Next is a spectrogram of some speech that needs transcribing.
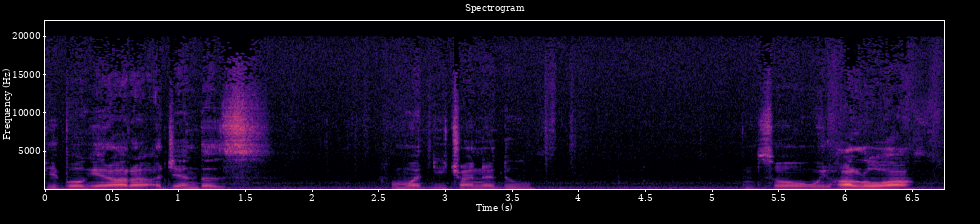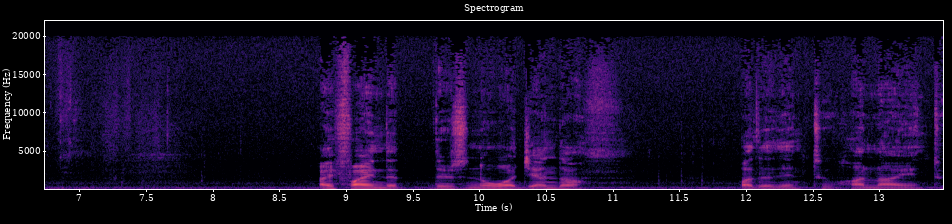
people get out of agendas from what you're trying to do. And so with Haloa, I find that there's no agenda other than to hanai and to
